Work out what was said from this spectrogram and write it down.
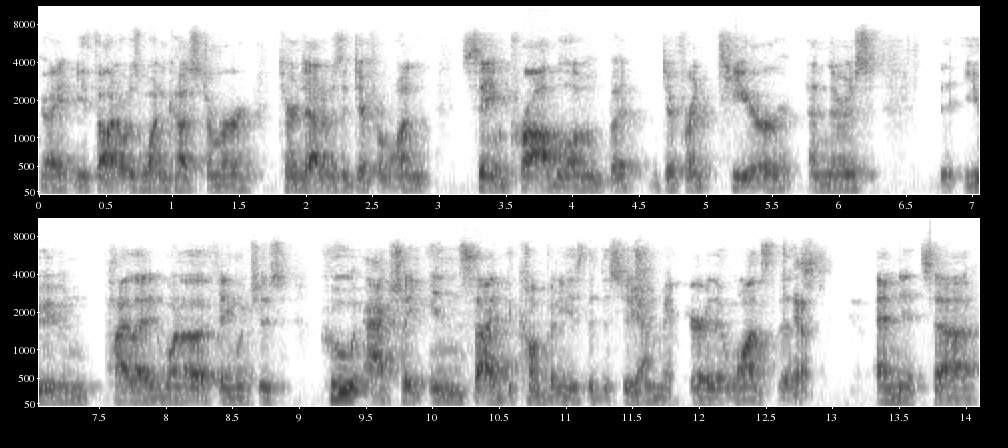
right you thought it was one customer turns out it was a different one same problem but different tier and there's you even highlighted one other thing which is who actually inside the company is the decision yeah. maker that wants this. Yeah. And it's uh,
